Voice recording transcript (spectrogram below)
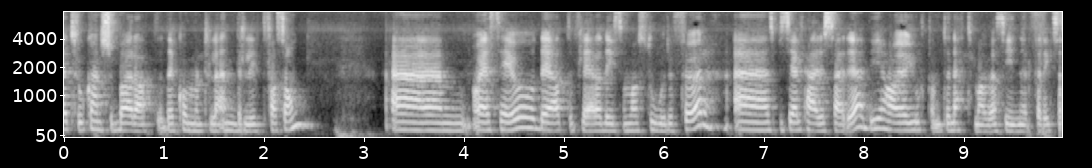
jeg tror kanskje bare at det kommer til å endre litt fasong. Um, og jeg ser jo det at flere av de som var store før, eh, spesielt her i Sverige, de har jo gjort om til nettmagasiner f.eks.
